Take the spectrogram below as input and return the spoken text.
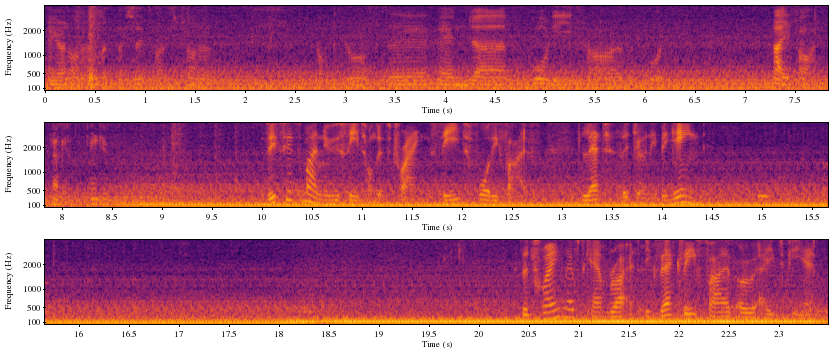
Hang on, I'll have a look at the seat. I was trying to knock you off there. And uh, 45, 40. No, you're fine. Okay, thank you. This is my new seat on this train, seat 45. Let the journey begin. The train left Canberra at exactly 5.08pm.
